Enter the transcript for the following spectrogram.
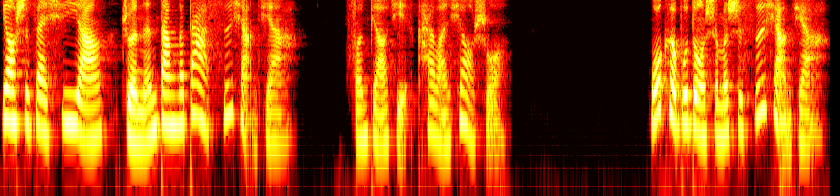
要是在西洋，准能当个大思想家。”冯表姐开玩笑说。我可不懂什么是思想家，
